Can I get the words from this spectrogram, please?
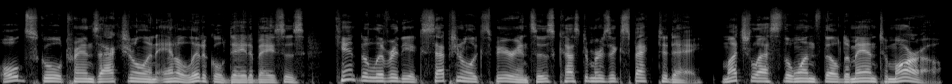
Old school transactional and analytical databases can't deliver the exceptional experiences customers expect today, much less the ones they'll demand tomorrow.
